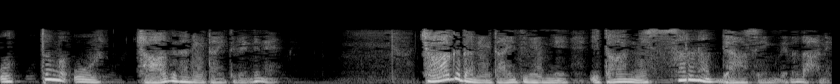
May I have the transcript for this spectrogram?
උත්තම වූ ඡාගධනයට අයිති වෙන්නේ නැහැ. ඡාගධනයට අයිති වෙන්නේ ඊටා නිස්සරණ අධ්‍යාසයෙන් දෙන දාණය.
